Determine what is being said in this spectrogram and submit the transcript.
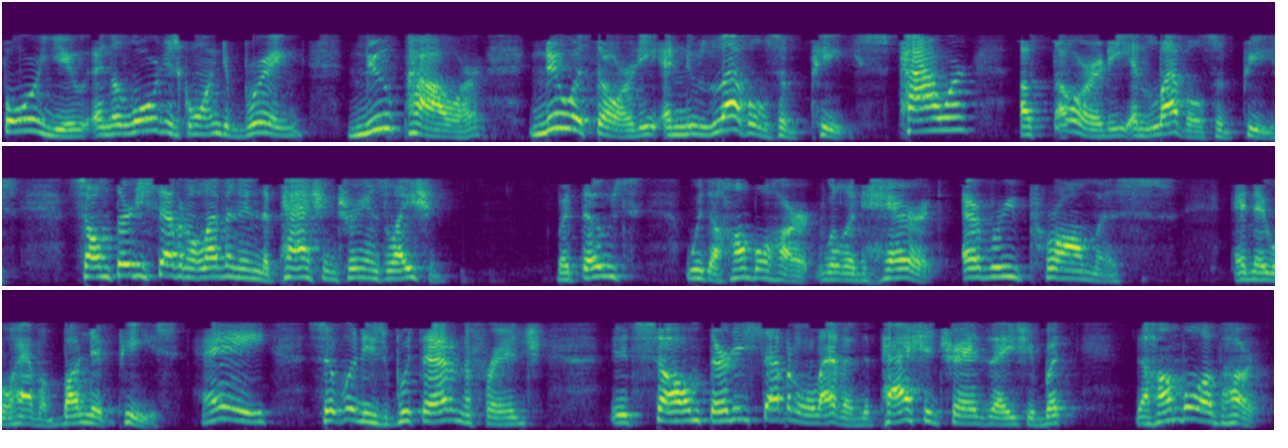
for you, and the Lord is going to bring new power, new authority, and new levels of peace. Power, authority, and levels of peace. Psalm 37:11 in the Passion Translation. But those with a humble heart will inherit every promise, and they will have abundant peace. Hey, somebody's put that in the fridge. It's Psalm 37:11, the Passion Translation. But the humble of heart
